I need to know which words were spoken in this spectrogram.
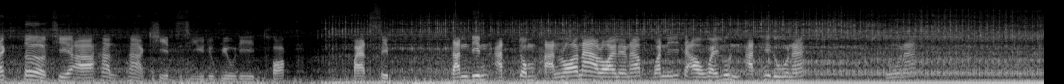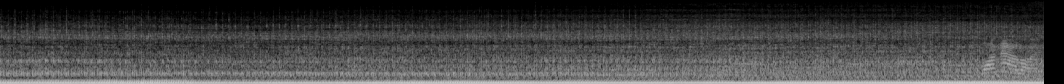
ท็กเตอร์ TR 55ขีด CWD Torque 80 ดันดินอัดจมผ่านล้อหน้าลอยเลยนะครับ วันนี้จะเอาวัยรุ่นอัดให้ดูนะ ดูนะ ล้อหน้าลอยเ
